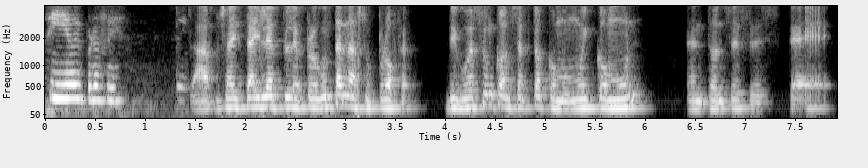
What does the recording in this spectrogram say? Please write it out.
Sí, hoy, profe. Sí. Ah, pues ahí está, ahí le, le preguntan a su profe. Digo, es un concepto como muy común, entonces, este,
